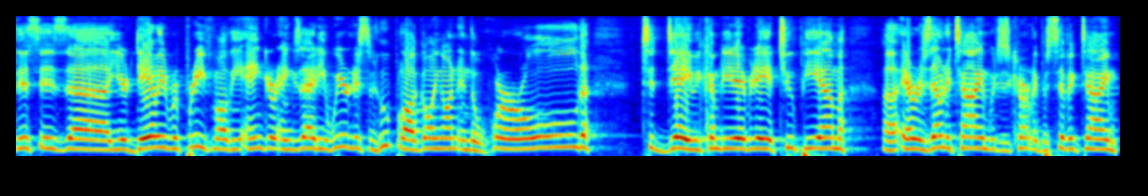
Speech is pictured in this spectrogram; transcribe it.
This is uh, your daily reprieve from all the anger, anxiety, weirdness, and hoopla going on in the world today. We come to you every day at 2 p.m. Uh, Arizona time, which is currently Pacific time,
